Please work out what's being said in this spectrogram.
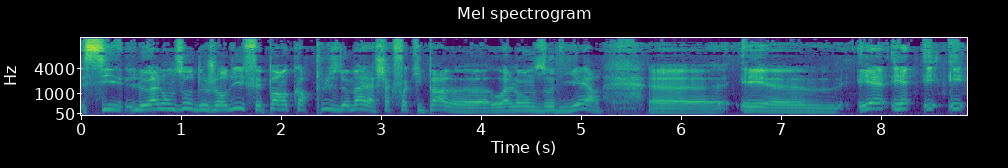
si le Alonso d'aujourd'hui fait pas encore plus de mal à chaque fois qu'il parle euh, au Alonso d'hier. Euh, et, euh, et, et, et,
